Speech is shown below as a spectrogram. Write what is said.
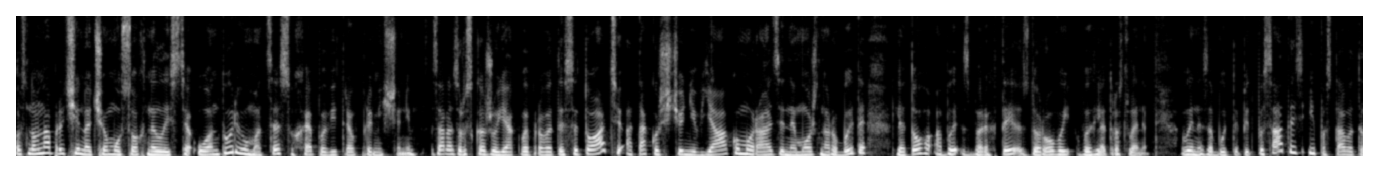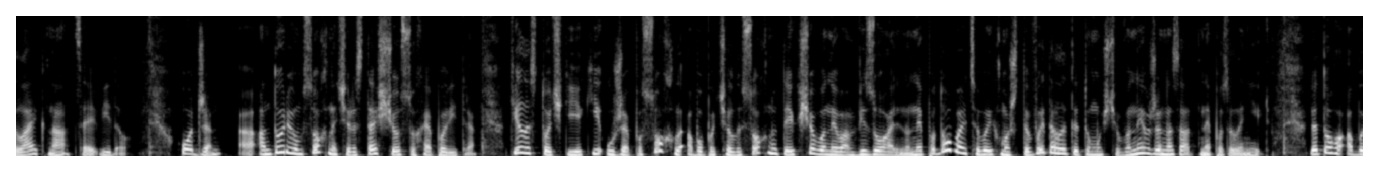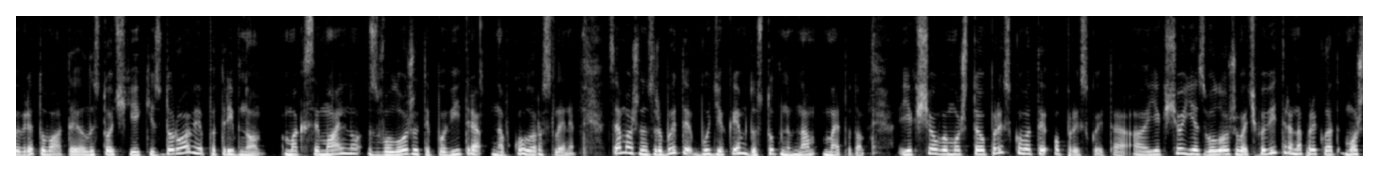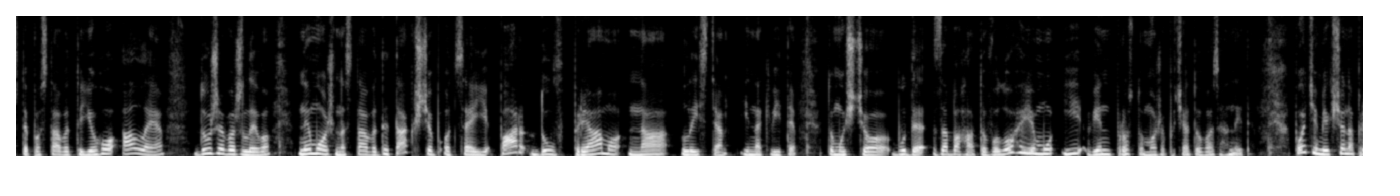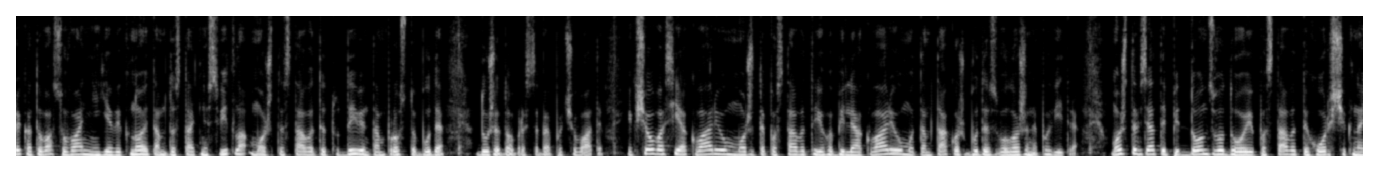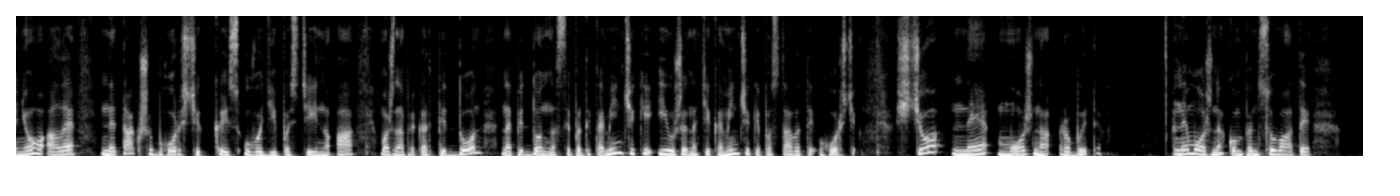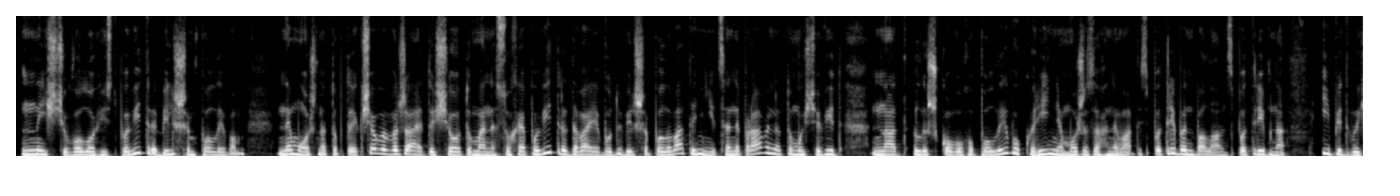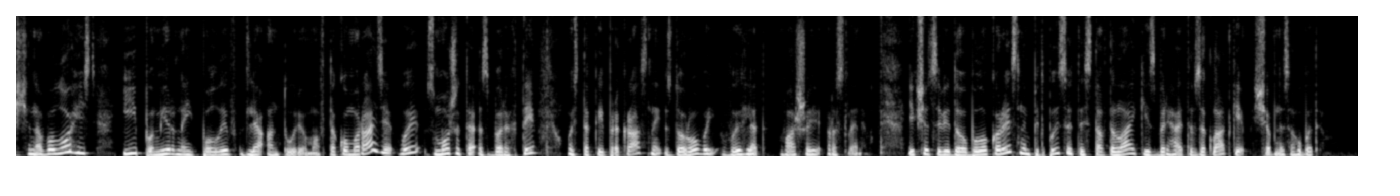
Основна причина, чому сохне листя у антуріума, це сухе повітря в приміщенні. Зараз розкажу, як виправити ситуацію, а також що ні в якому разі не можна робити для того, аби зберегти здоровий вигляд рослини. Ви не забудьте підписатись і поставити лайк на це відео. Отже, а, антуріум сохне через те, що сухе повітря. Ті листочки, які вже посохли або почали сохнути, якщо вони вам візуально не подобаються, ви їх можете видалити, тому що вони вже назад не позеленіють. Для того, аби врятувати листочки, які здорові, потрібно максимально зволожити повітря навколо рослини. Це можна зробити будь-яким доступним нам методом. Якщо ви можете оприскувати, оприскуйте. Якщо є зволожувач повітря, наприклад, можете поставити його, але дуже важливо, не можна ставити так, щоб оцей пар дув прямо на листя і на квіти, тому що буде забагато вологи йому, і він просто може почати у вас гнити. Потім, якщо, наприклад, у вас у ванні є вікно і там достатньо світла, можете ставити туди, він там просто буде дуже добре себе почувати. Якщо у вас є акваріум, можете поставити його біля акваріуму, там також буде зволожене повітря. Можете взяти піддон з водою, поставити горщик на нього, але не так, щоб горщик кис у воді постійно, а можна, наприклад, піддон, на піддон насипати камінчики і вже на ті камінчики поставити горщик. Що не можна робити? Не можна компенсувати нижчу вологість повітря більшим поливом. Не можна. Тобто, якщо ви вважаєте, що от у мене сухе повітря, давай я буду більше поливати. Ні, це неправильно, тому що від надлишкового поливу коріння може загниватись. Потрібен баланс, потрібна і підвищена вологість, і помірний полив для антуріума. В такому разі ви зможете зберегти ось такий прекрасний здоровий вигляд вашої рослини. Якщо це відео було корисним, підписуйтесь, ставте лайки і зберігайте в закладки, щоб не загубити.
